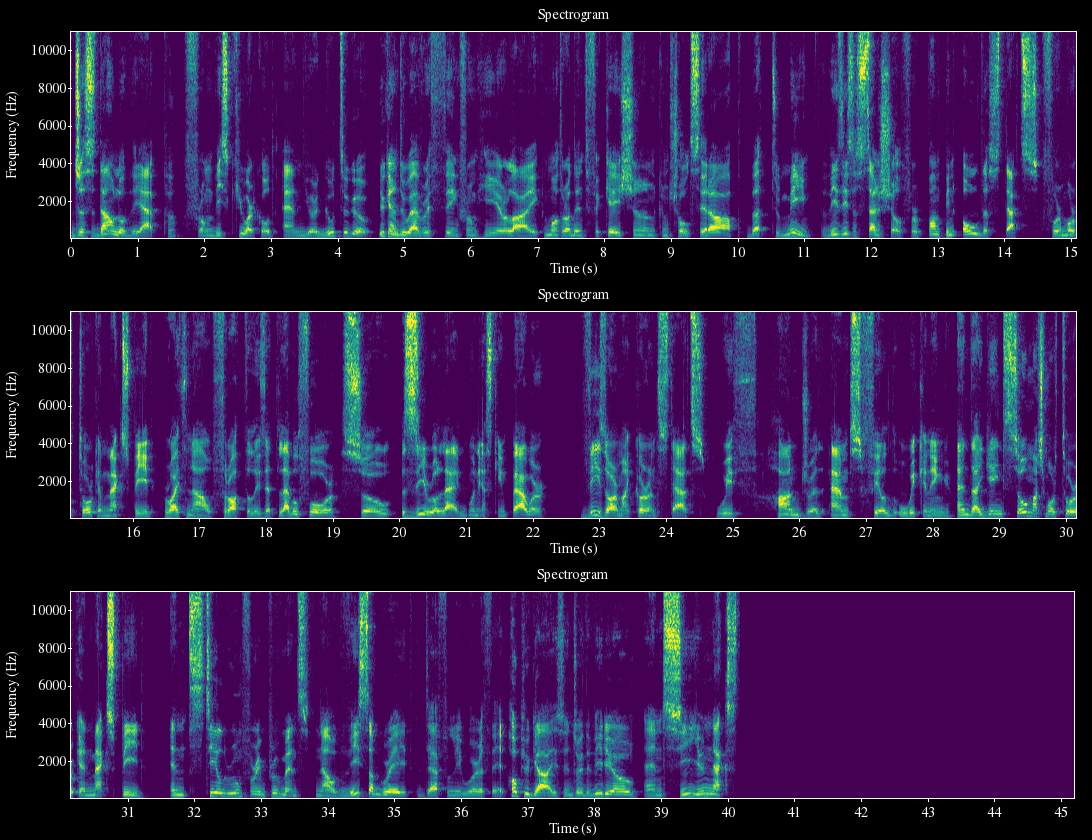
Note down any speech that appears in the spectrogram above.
Just download the app from this QR code and you're good to go. You can do everything from here like motor identification, control setup, but to me this is essential for pumping all the stats for more torque and max speed. Right now throttle is at level 4, so zero lag when asking power. These are my current stats with 100 amps field weakening and I gained so much more torque and max speed and still room for improvements. Now this upgrade definitely worth it. Hope you guys enjoyed the video and see you next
